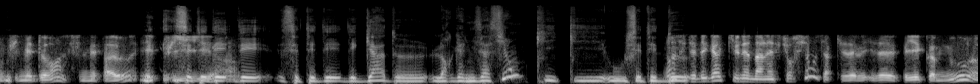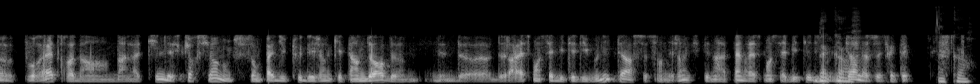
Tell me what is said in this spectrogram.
On filmait devant, ne filmait pas eux. Et puis, c'était des, euh, des c'était des, des, gars de l'organisation qui, qui, ou c'était deux... C'était des gars qui venaient dans l'excursion, c'est-à-dire qu'ils avaient, ils avaient payé comme nous euh, pour être dans, dans la team d'excursion. Donc, ce ne sont pas du tout des gens qui étaient en dehors de, de, de, la responsabilité du moniteur. Ce sont des gens qui étaient dans la pleine responsabilité du moniteur de la société. D'accord.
